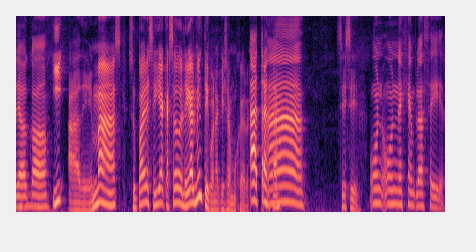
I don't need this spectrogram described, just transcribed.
loco. Y además, su padre seguía casado legalmente con aquella mujer. Ah, tranca. Ah, Sí, sí. un, un ejemplo a seguir.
